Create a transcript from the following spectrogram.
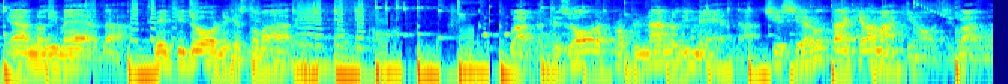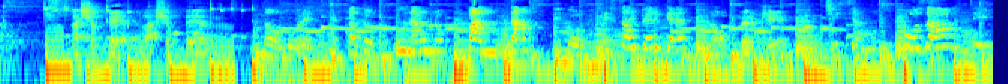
Che anno di merda. 20 giorni che sto male. Guarda, tesoro, è proprio un anno di merda. Ci si è rotta anche la macchina oggi, guarda. Lascia perdere, lascia perdere. No, amore, è stato un anno fantastico. E sai perché? No, perché? Ci siamo sposati.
